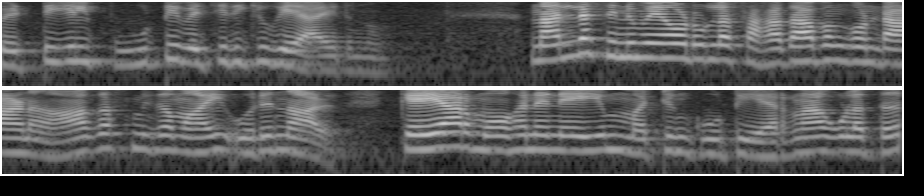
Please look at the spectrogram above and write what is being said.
പെട്ടിയിൽ പൂട്ടി വെച്ചിരിക്കുകയായിരുന്നു. നല്ല സിനിമയോടുള്ള സഹതാപം കൊണ്ടാണ് ആകസ്മികമായി ഒരു നാൾ കെ ആർ മോഹനനെയും മറ്റും കൂട്ടി എറണാകുളത്ത്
